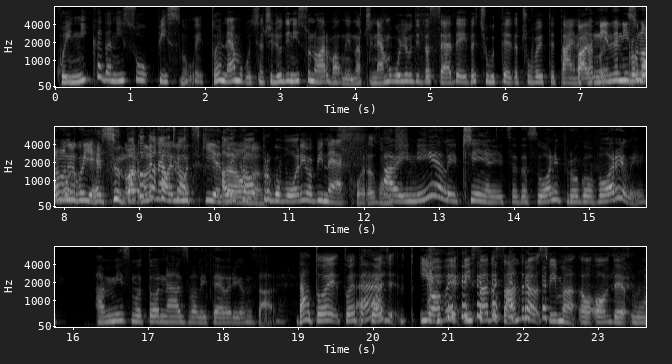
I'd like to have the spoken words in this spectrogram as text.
koji nikada nisu pisnuli. To je nemoguće. Znači, ljudi nisu normalni. Znači, ne mogu ljudi da sede i da ćute i da čuvaju te tajne. Pa tako, nije da nisu progovor... normalni, nego jesu normalni. Pa to, to kao ljudski je da Ali kao ono... progovorio bi neko, razumiješ? Ali nije li činjenica da su oni progovorili A mi smo to nazvali teorijom zavere. Da, to je, to je takođe. I, ovo je, I sada Sandra svima ovde u,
